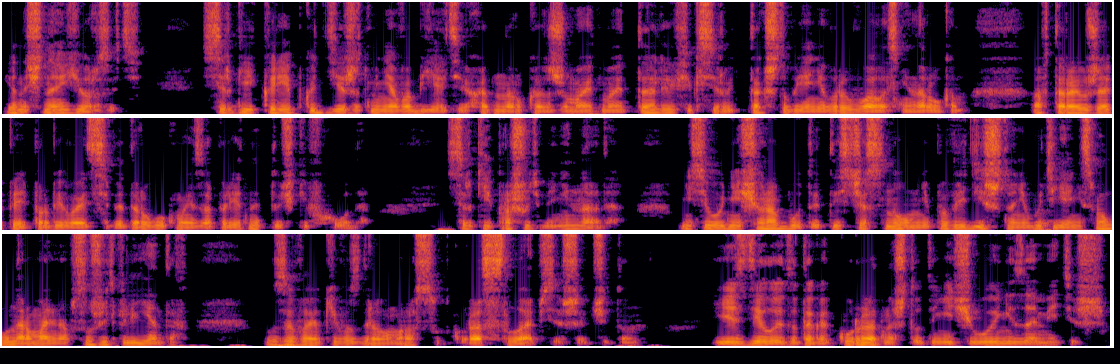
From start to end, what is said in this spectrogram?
Я начинаю ерзать. Сергей крепко держит меня в объятиях. Одна рука сжимает мою талию, фиксирует так, чтобы я не вырывалась ненароком, а вторая уже опять пробивает себе дорогу к моей запретной точке входа. «Сергей, прошу тебя, не надо. Мне сегодня еще работает. Ты сейчас снова мне повредишь что-нибудь, и я не смогу нормально обслужить клиентов». Вызываю к его здравому рассудку. «Расслабься», — шепчет он. «Я сделаю это так аккуратно, что ты ничего и не заметишь.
